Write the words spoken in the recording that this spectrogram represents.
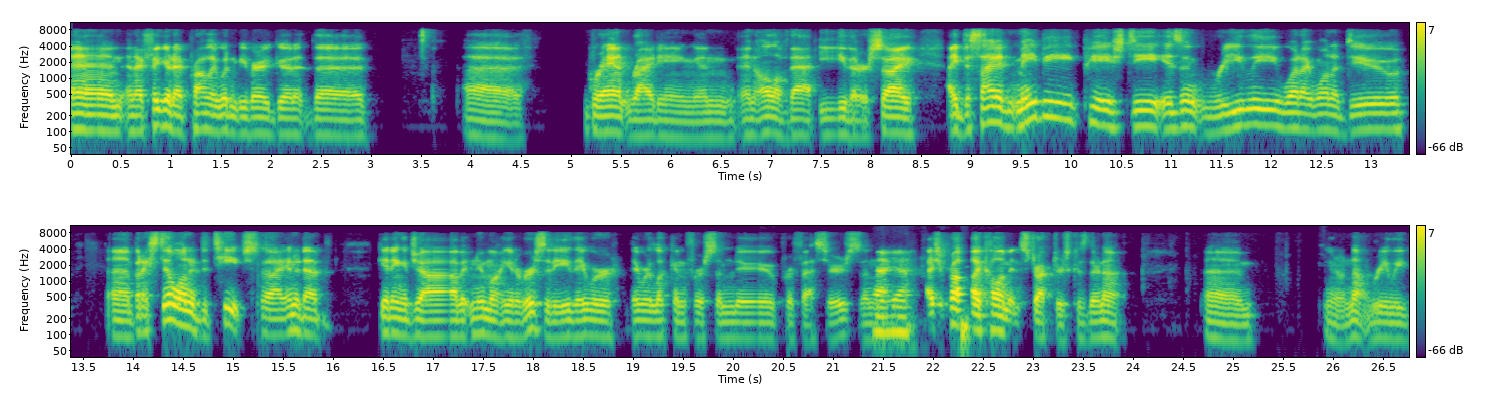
and and I figured I probably wouldn't be very good at the uh, grant writing and and all of that either. So I I decided maybe PhD isn't really what I want to do, uh, but I still wanted to teach. So I ended up getting a job at Neumont University. They were they were looking for some new professors, and yeah, yeah. I should probably call them instructors because they're not, um, you know, not really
